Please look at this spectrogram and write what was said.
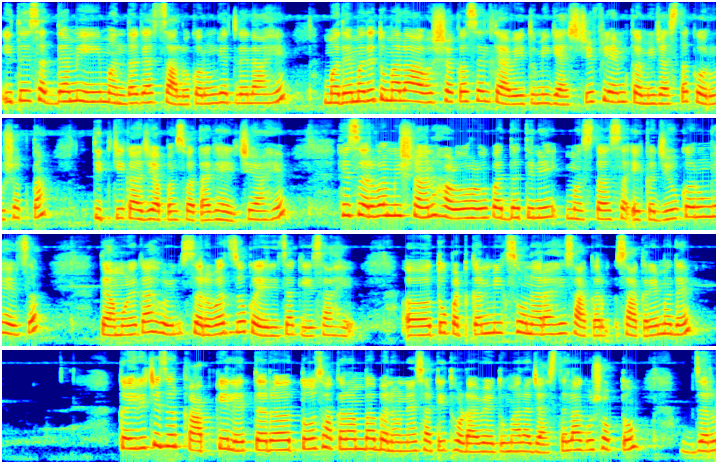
इथे सध्या मी मंद गॅस चालू करून घेतलेला आहे. मध्ये मध्ये तुम्हाला आवश्यक असेल त्यावेळी तुम्ही गॅसची फ्लेम कमी जास्त करू शकता. तितकी काळजी आपण स्वतः घ्यायची आहे. हे सर्व मिश्रण हळूहळू पद्धतीने मस्त असं एकजीव करून घ्यायचं. त्यामुळे काय होईल सर्वच जो कैरीचा केस आहे तो पटकन मिक्स होणार आहे साखर साखरेमध्ये. कैरीचे जर काप केले तर तो साखर आंबा बनवण्यासाठी थोडा वेळ तुम्हाला जास्त लागू शकतो. जर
